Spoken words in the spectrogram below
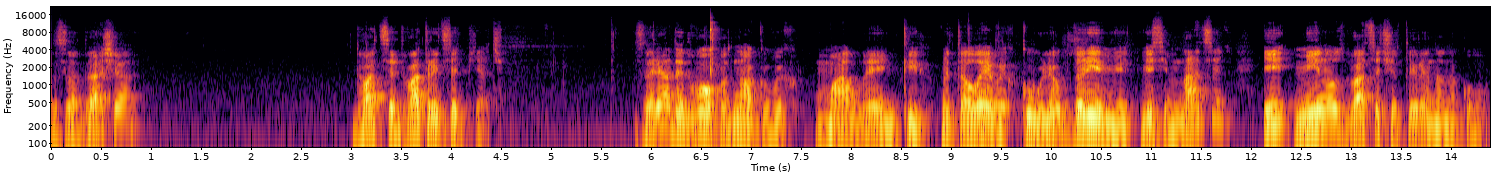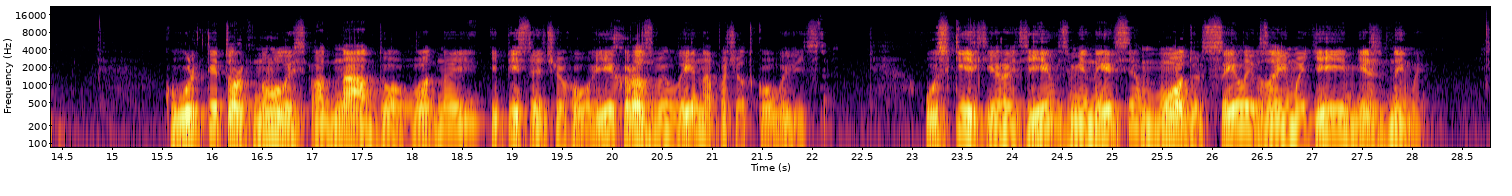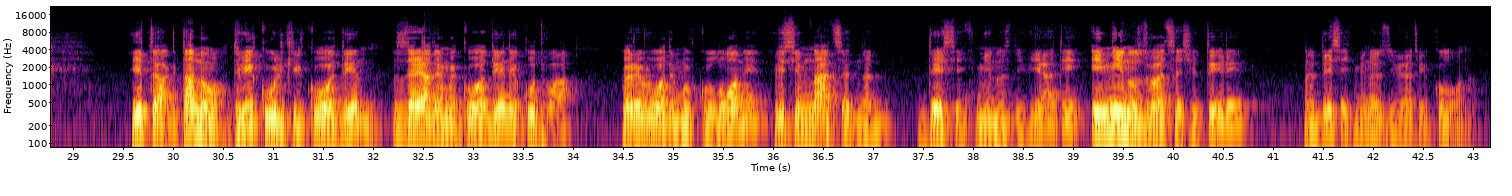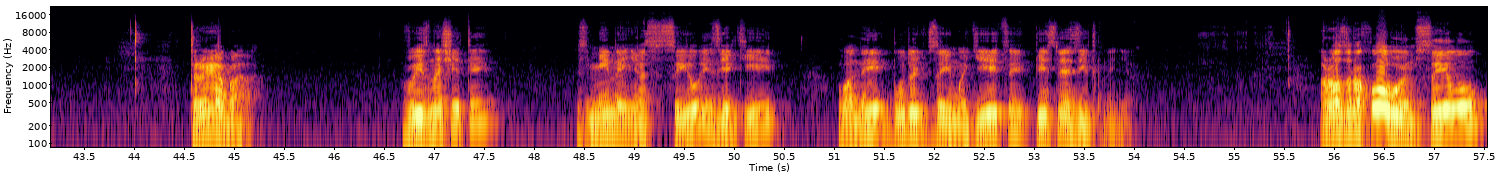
Задача 2235. Заряди двох однакових маленьких металевих кульок дорівнюють 18 і мінус 24 нанокулон. Кульки торкнулись одна до одної, і після чого їх розвели на початкову відстань. У скільки разів змінився модуль сили взаємодії між ними? І так, дано дві кульки Q1 з зарядами Q1 і Q2. Переводимо в колони 18 на 10 мінус 9 і мінус 24 на 10 мінус 9 колона. Треба визначити змінення сили, з які вони будуть взаємодіяти після зіткнення. Розраховуємо силу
